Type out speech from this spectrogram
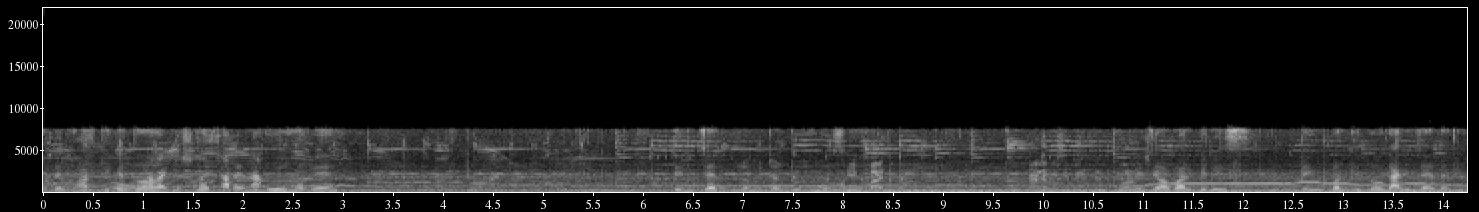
ওদের ঘর থেকে তো দূর হবে। তিন চার কিলোমিটার দূর হবে। এই যে ওভার ব্রিজ এই উপর থেকেও গাড়ি যায় দেখেন।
